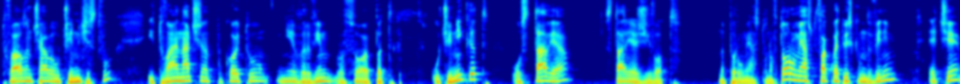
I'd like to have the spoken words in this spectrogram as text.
Това означава ученичество и това е начинът по който ние вървим в своя път. Ученикът оставя стария живот на първо място. На второ място това, което искам да видим е, че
